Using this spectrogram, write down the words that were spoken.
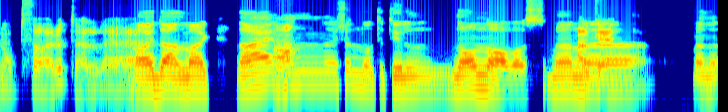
något förut väl? Eh, Ja, i Danmark. Nej, Ja. han kände nog inte till någon av oss. Men, Okej. eh, men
